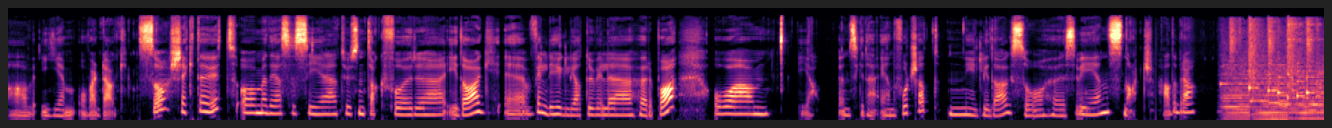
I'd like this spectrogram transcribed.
av hjem og hverdag. Så sjekk det ut, og med det så sier jeg tusen takk for eh, i dag. Veldig hyggelig at du ville høre på, og ja, ønsker deg en fortsatt nydelig dag, så høres vi igjen snart. Ha det bra. thank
